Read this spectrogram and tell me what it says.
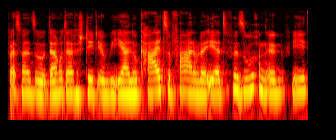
was man so darunter versteht, irgendwie eher lokal zu fahren oder eher zu versuchen, irgendwie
